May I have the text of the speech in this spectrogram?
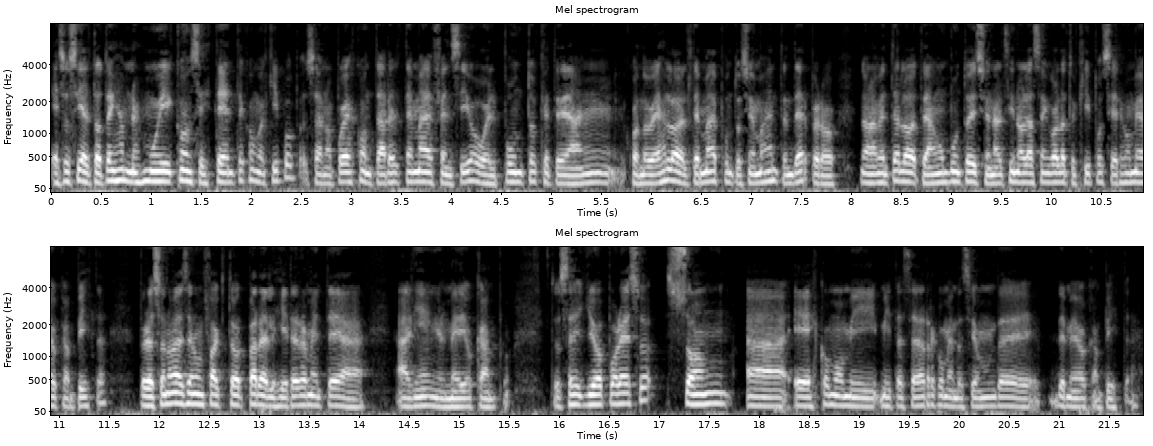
Eso sí, el Tottenham no es muy consistente como equipo, o sea, no puedes contar el tema defensivo o el punto que te dan. Cuando veas lo del tema de puntuación vas a entender, pero normalmente lo, te dan un punto adicional si no le hacen gol a tu equipo, si eres un mediocampista. Pero eso no a ser un factor para elegir realmente a, alguien en el medio campo. Entonces, yo por eso son ah, es como mi, mi tercera recomendación de, de mediocampista.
